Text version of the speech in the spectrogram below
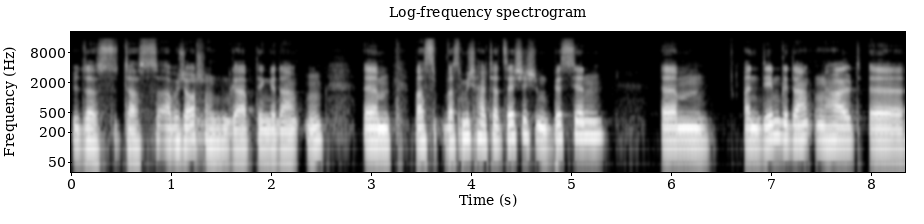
Das, das habe ich auch schon gehabt, den Gedanken. Ähm, was, was mich halt tatsächlich ein bisschen ähm, an dem Gedanken halt, äh,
